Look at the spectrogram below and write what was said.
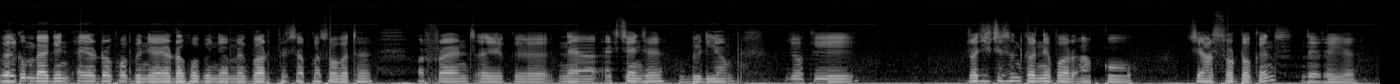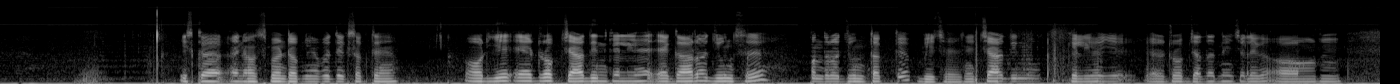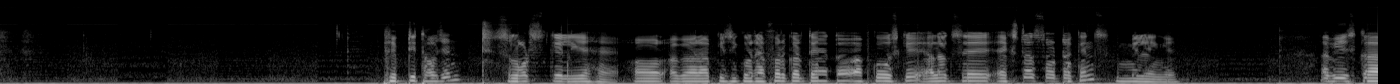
Welcome back in air drop of India air drop of India में एक बार फिर से आपका स्वागत है। और फ्रेंड्स एक नया एक्सचेंज है बीडीएम जो कि रजिस्ट्रेशन करने पर आपको 400 टोकन्स दे रही है। इसका अनाउंसमेंट आप यहाँ पे देख सकते हैं। और ये एयर ड्रॉप चार दिन के लिए है, ग्यारह जून से पंद्रह जून तक के बीच है। यानी चार दिनों के लिए ये एयर ड्रॉप ज़्यादा नहीं चलेगा। और फिफ्टी थाउज़ेंड स्लॉट्स के लिए है। और अगर आप किसी को रेफ़र करते हैं तो आपको उसके अलग से एक्स्ट्रा सौ टोकन्स मिलेंगे। अभी इसका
